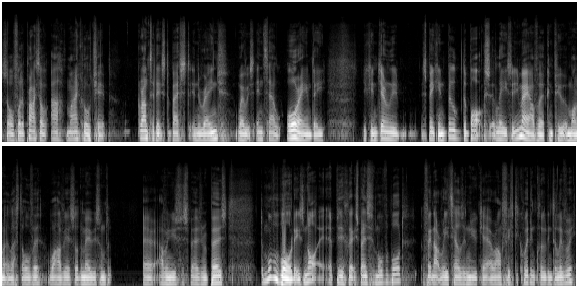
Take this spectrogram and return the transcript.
So for the price of a microchip, Granted, it's the best in the range, whether it's Intel or AMD. You can generally speaking build the box at least. So you may have a computer monitor left over, what have you. So there may be some uh, avenues for spares and repairs. The motherboard is not a particularly expensive motherboard. I think that retails in the UK around 50 quid, including delivery.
